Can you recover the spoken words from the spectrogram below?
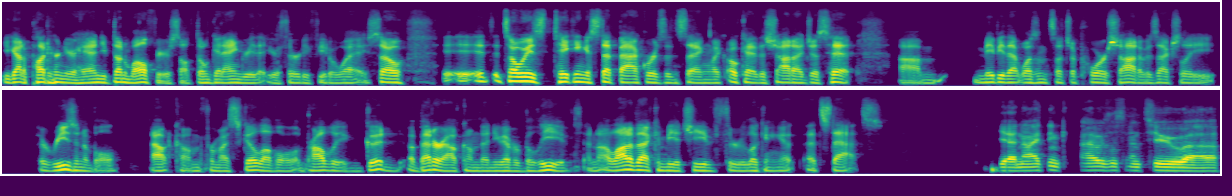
you got a putter in your hand. You've done well for yourself. Don't get angry that you're 30 feet away. So it, it's always taking a step backwards and saying, like, okay, the shot I just hit, um, maybe that wasn't such a poor shot. It was actually a reasonable outcome for my skill level and probably a good a better outcome than you ever believed. And a lot of that can be achieved through looking at, at stats. Yeah no i think i was listening to a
